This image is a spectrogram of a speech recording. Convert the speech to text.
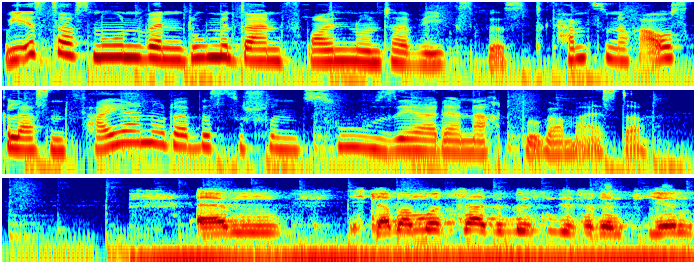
Wie ist das nun, wenn du mit deinen Freunden unterwegs bist? Kannst du noch ausgelassen feiern oder bist du schon zu sehr der Nachtbürgermeister? Ähm, ich glaube, man muss halt ein bisschen differenzieren.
